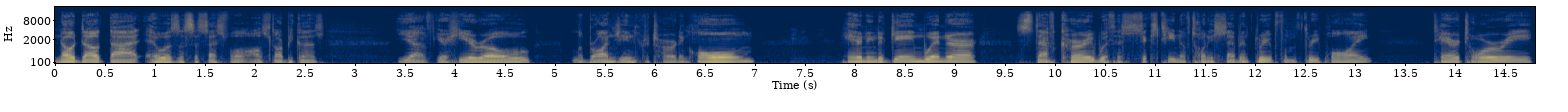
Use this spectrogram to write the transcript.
no doubt that it was a successful All Star because you have your hero LeBron James returning home, handing the game winner. Steph Curry with a 16 of 27 three from three point territory.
